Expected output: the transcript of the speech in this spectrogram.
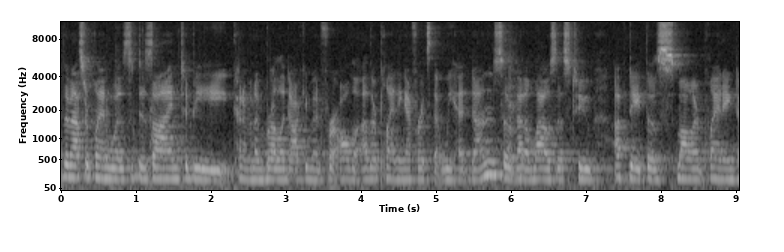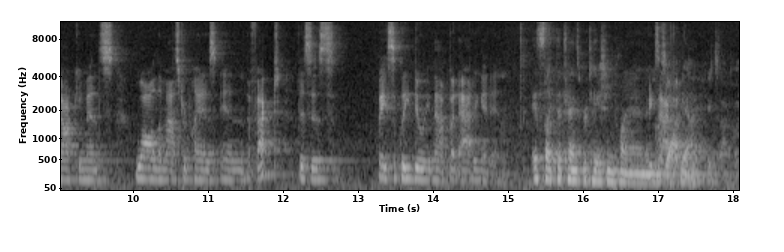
the master plan was designed to be kind of an umbrella document for all the other planning efforts that we had done, so that allows us to update those smaller planning documents while the master plan is in effect. This is basically doing that, but adding it in. It's like the transportation plan. and- Exactly. Yeah. Exactly.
